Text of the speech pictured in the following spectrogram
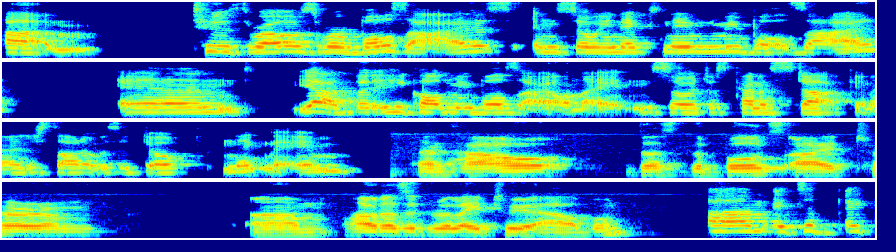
um, two throws were bullseyes. And so he nicknamed me Bullseye and yeah, but he called me Bullseye all night, and so it just kind of stuck. And I just thought it was a dope nickname. And how does the Bullseye term? Um, how does it relate to your album? Um, it's a it,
